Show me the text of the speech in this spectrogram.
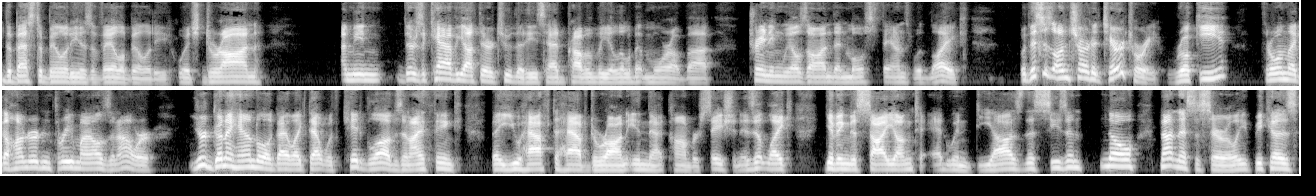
the best ability is availability? Which Duran, I mean, there's a caveat there too that he's had probably a little bit more of uh, training wheels on than most fans would like. But this is uncharted territory. Rookie, throwing like 103 miles an hour, you're going to handle a guy like that with kid gloves. And I think that you have to have Duran in that conversation. Is it like giving the Cy Young to Edwin Diaz this season? No, not necessarily, because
